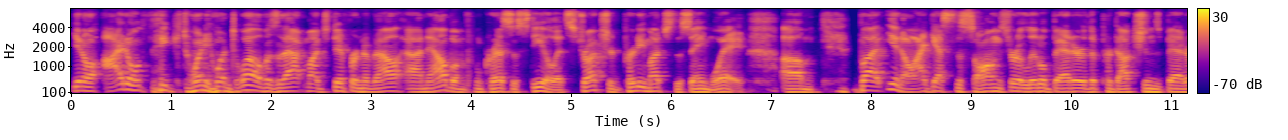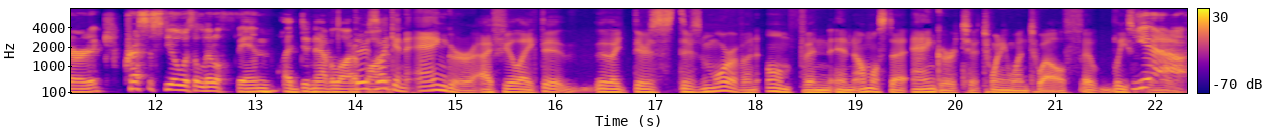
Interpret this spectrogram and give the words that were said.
you know, I don't think 2112 is that much different of al- an album from Caress of Steel. It's structured pretty much the same way. Um, but, you know, I guess the songs are a little better. The production's better. Caress of Steel was a little thin. I didn't have a lot of There's bottom. like an anger, I feel like. The, like there's there's more of an oomph and, and almost an anger to 2112, at least. Yeah.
